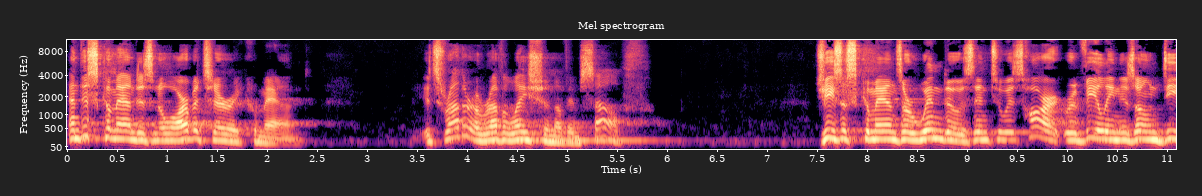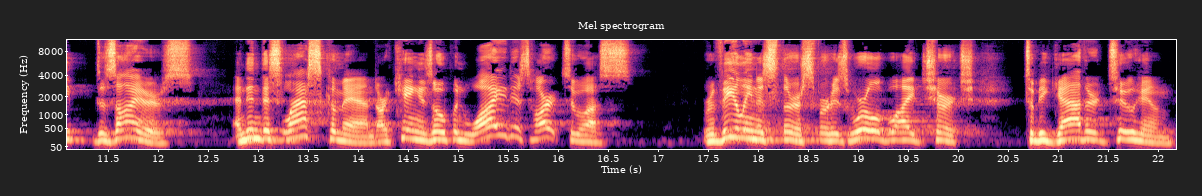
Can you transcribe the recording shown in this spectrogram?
And this command is no arbitrary command. It's rather a revelation of himself. Jesus commands our windows into his heart, revealing his own deep desires. And in this last command, our King has opened wide his heart to us, revealing his thirst for his worldwide church to be gathered to him,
